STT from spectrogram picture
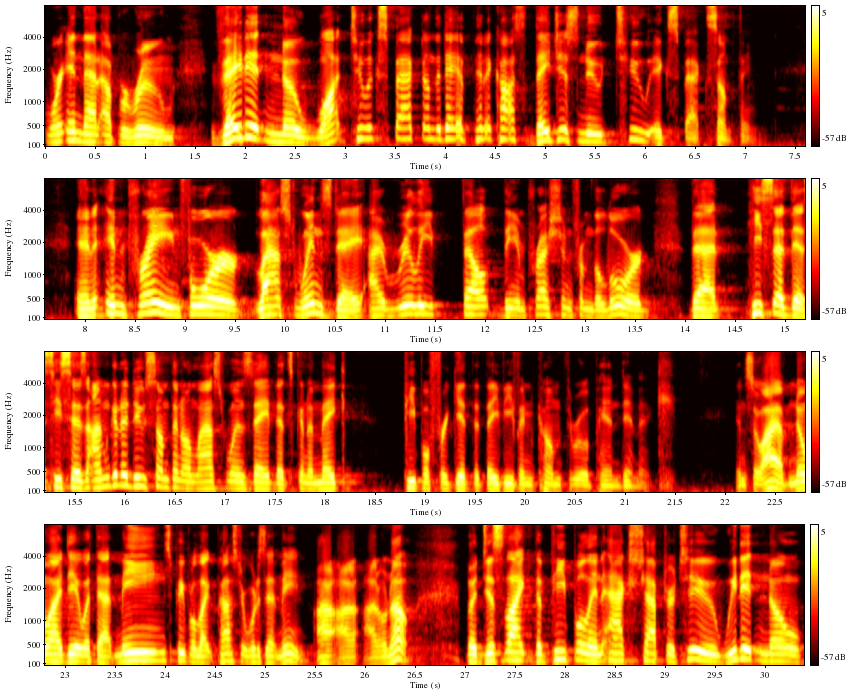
were in that upper room, they didn't know what to expect on the day of Pentecost, they just knew to expect something. And in praying for last Wednesday, I really felt the impression from the Lord that He said this He says, I'm going to do something on last Wednesday that's going to make people forget that they've even come through a pandemic. And so I have no idea what that means. People are like, Pastor, what does that mean? I, I, I don't know. But just like the people in Acts chapter 2, we didn't know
